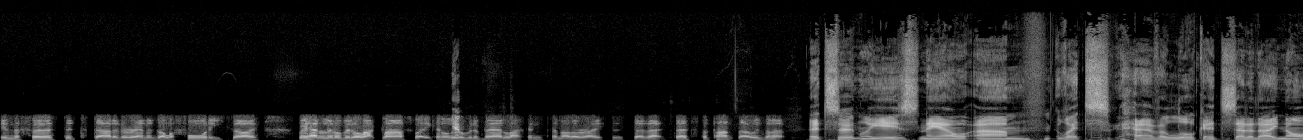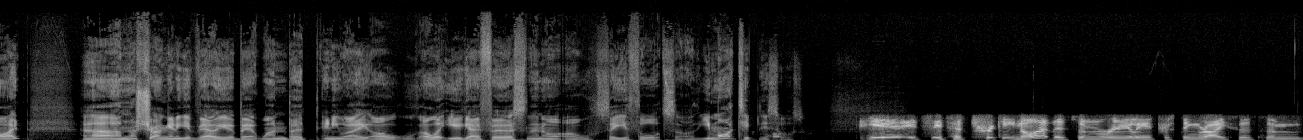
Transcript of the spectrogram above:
in the first, it started around a dollar forty. So we had a little bit of luck last week and a little bit of bad luck in some other races. So that that's the punt, though, isn't it? It certainly is. Now, um, let's have a look at Saturday night. Uh, I'm not sure I'm going to get value about one, but anyway, I'll I'll let you go first, and then I'll, I'll see your thoughts. So you might tip this horse. Yeah, it's it's a tricky night. There's some really interesting races, some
